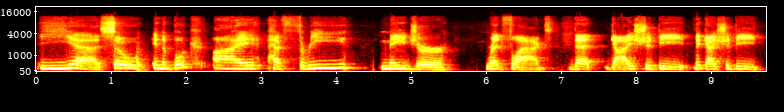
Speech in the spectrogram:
Yeah. So in the book, I have three major red flags that guys should be that guys should be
